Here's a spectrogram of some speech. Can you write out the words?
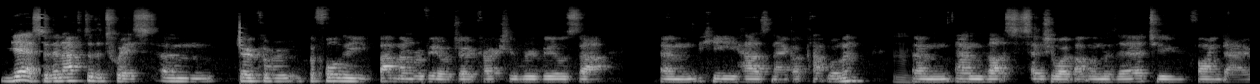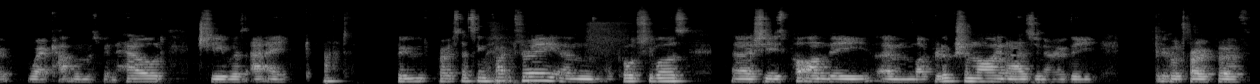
yeah, so then after the twist, um, Joker before the Batman reveal, Joker actually reveals that um, he has now got Catwoman, Mhm. um, and that's essentially why Batman was there to find out where Catwoman has been held. She was at a cat food processing factory, and of course she was. Uh, she's put on the um, like production line as you know the typical trope of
